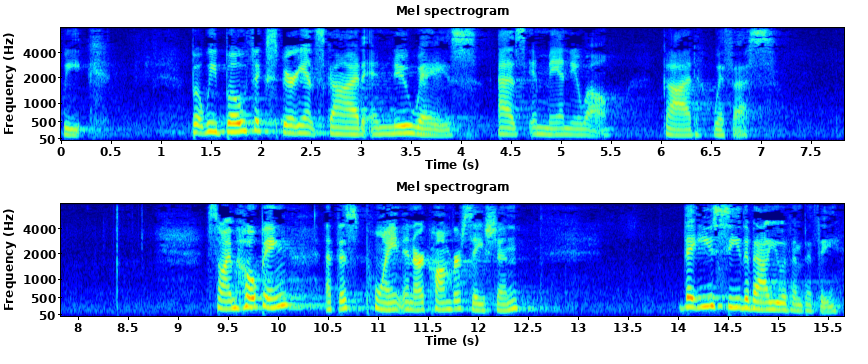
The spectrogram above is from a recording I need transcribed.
week, but we both experienced God in new ways as Emmanuel, God with us. So I'm hoping at this point in our conversation that you see the value of empathy,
